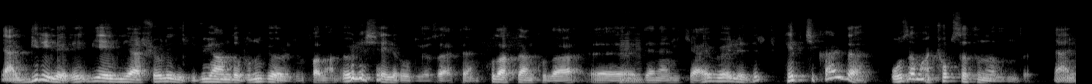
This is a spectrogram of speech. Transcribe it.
yani birileri bir evliya şöyle dedi rüyamda bunu gördüm falan öyle şeyler oluyor zaten. Kulaktan kulağa e, denen hikaye böyledir. Hep çıkar da o zaman çok satın alındı. Yani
